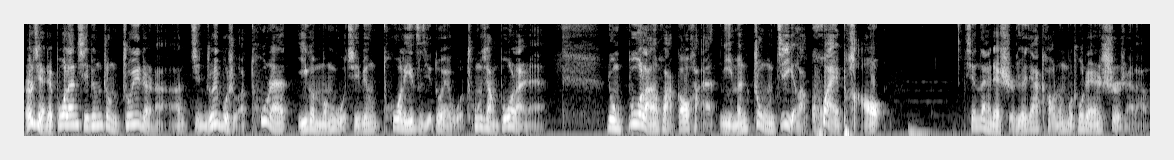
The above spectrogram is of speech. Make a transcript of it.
而且这波兰骑兵正追着呢，啊，紧追不舍。突然，一个蒙古骑兵脱离自己队伍，冲向波兰人，用波兰话高喊：“你们中计了，快跑！”现在这史学家考证不出这人是谁来了。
